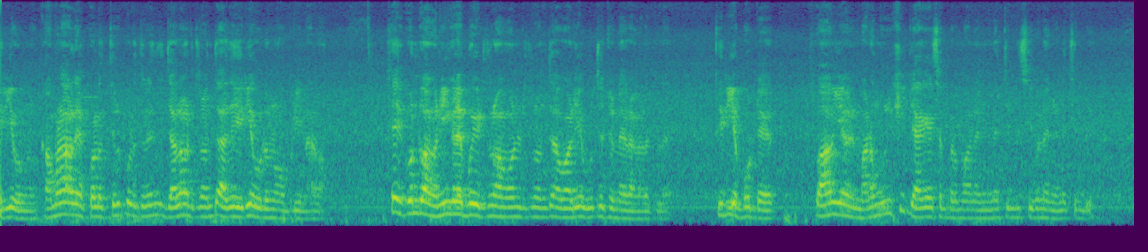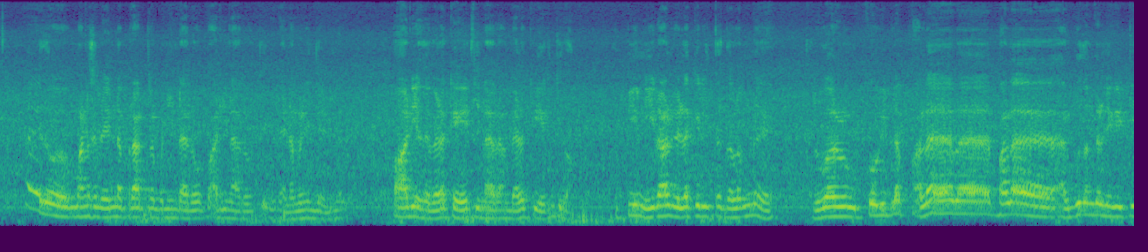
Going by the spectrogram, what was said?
எரிய விடணும். கமலாலயம் கொள்ள திருக்குளத்துலேருந்து ஜலம் எடுத்துகிட்டு வந்து அதை எரிய விடணும் அப்படின்னாலும். சரி கொண்டு வாங்க. நீங்களே போய் எடுத்துன்னு வாங்க எடுத்துகிட்டு வந்து அவளையே ஊற்ற சொன்னார் காலத்தில். திரிய போட்டு சுவாமியை மனமுழுக்கி தியாகேச பெருமானை நினைச்சிருந்து சிவனை நினைச்சிருந்து ஏதோ மனசில் என்ன பிரார்த்தனை பண்ணிட்டாரோ பாடினாரோ தெரியல நம்மளிந்த அடிகள் பாடி அந்த விளக்கை ஏற்றினாராம் விளக்கு எரிஞ்சிடும் இப்பயும் நீரால் விளக்கெரித்த தலம்னு திருவாரூர் உட்கோவிலில் பல பல அற்புதங்கள் நிகழ்த்தி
